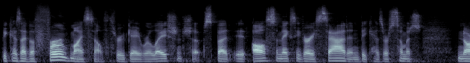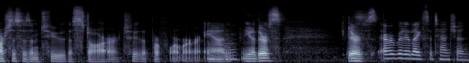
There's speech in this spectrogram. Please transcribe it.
because I've affirmed myself through gay relationships. But it also makes me very saddened because there's so much narcissism to the star, to the performer. And, mm-hmm. you know, there's, there's, Everybody likes attention.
